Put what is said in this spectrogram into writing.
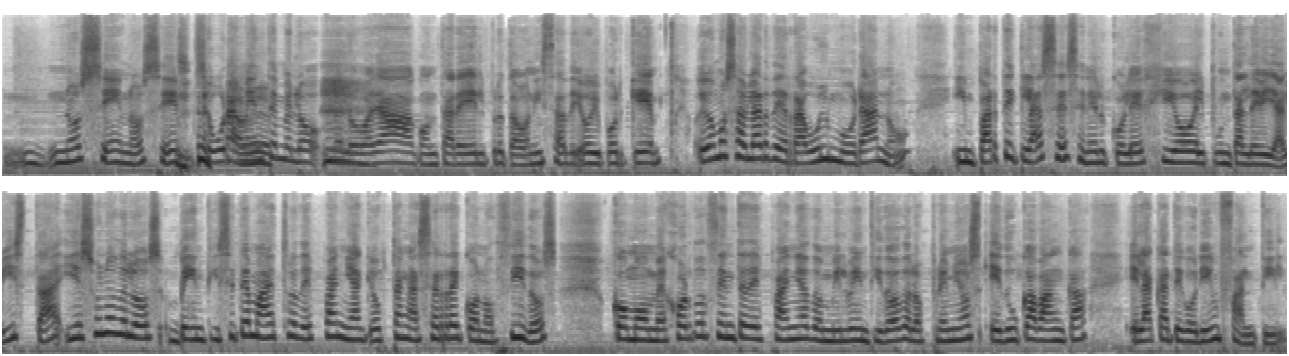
No sé, no sé. Seguramente me lo, me lo vaya a contar el protagonista de hoy, porque hoy vamos a hablar de Raúl Morano. Imparte clases en el colegio El Puntal de Bellavista y es uno de los 27 maestros de España que optan a ser reconocidos como mejor docente de España 2022 de los premios Educa Banca en la categoría infantil.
